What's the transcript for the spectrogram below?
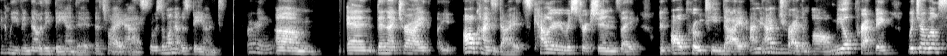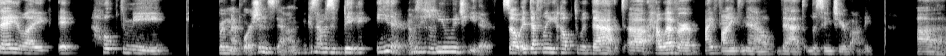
i don't even know they banned it that's why i asked it was the one that was banned All right. um and then i tried uh, all kinds of diets calorie restrictions like an all protein diet i mean i've Mhm. tried them all meal prepping which i will say like it helped me bring my portions down because I was a big eater. I was a Mhm. huge eater. So it definitely helped with that. Uh, however, I find now that listening to your body, uh,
